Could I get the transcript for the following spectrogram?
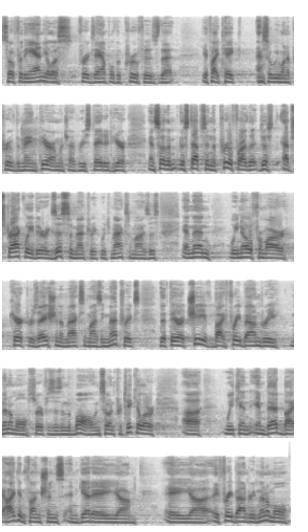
so for the annulus, for example, the proof is that if I take, and so we want to prove the main theorem, which I've restated here. And so the, the, steps in the proof are that just abstractly there exists a metric which maximizes, and then we know from our characterization of maximizing metrics that they're achieved by free boundary minimal surfaces in the ball. And so in particular, uh, we can embed by eigenfunctions and get a, um, a, uh, a, free boundary minimal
